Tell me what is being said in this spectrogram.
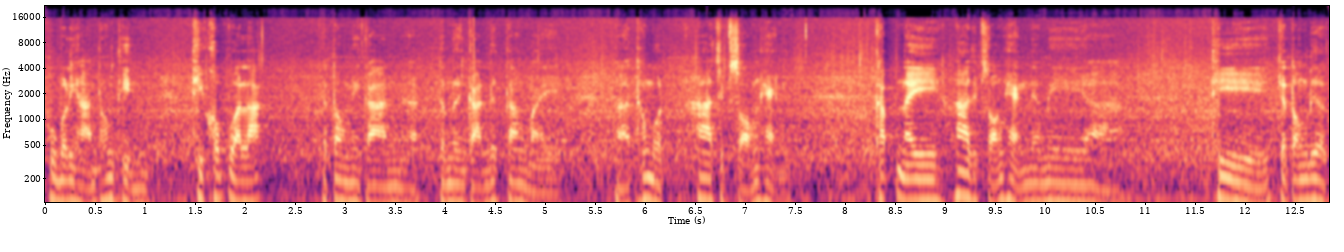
ผู้บริหารท้องถิ่นที่ครบวาระจะต้องมีการดำเนินการเลือกตั้งใหม่ทั้งหมด 52 แห่ง ครับใน 52 แห่งเนี่ยมีที่จะต้องเลือก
